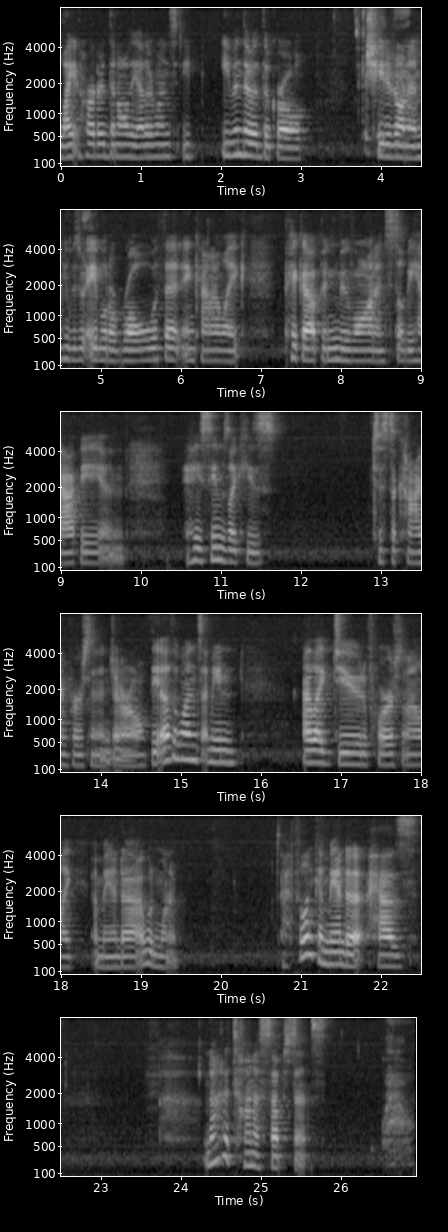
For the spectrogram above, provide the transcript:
lighthearted than all the other ones. He, even though the girl cheated on him, he was able to roll with it and kind of like pick up and move on and still be happy. And he seems like he's just a kind person in general. The other ones, I mean, I like Jude, of course, and I like Amanda. I wouldn't want to. I feel like Amanda has not a ton of substance. Wow.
